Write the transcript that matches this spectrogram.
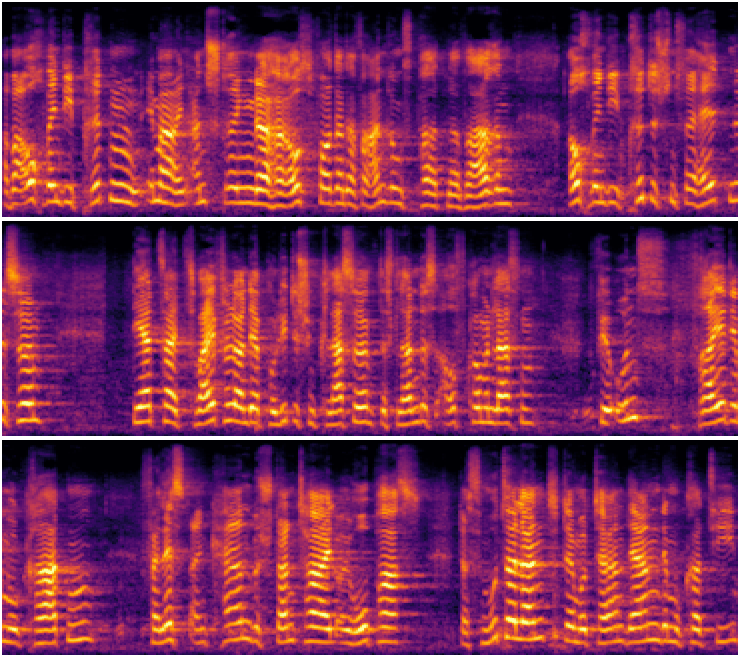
Aber auch wenn die Briten immer ein anstrengender, herausfordernder Verhandlungspartner waren, auch wenn die britischen Verhältnisse derzeit Zweifel an der politischen Klasse des Landes aufkommen lassen, für uns Freie Demokraten verlässt ein Kernbestandteil Europas das Mutterland der modernen Demokratie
